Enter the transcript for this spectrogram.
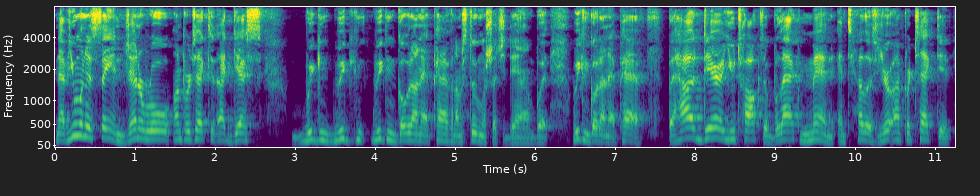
Now, if you want to say in general unprotected, I guess we can we can we can go down that path, and I'm still gonna shut you down. But we can go down that path. But how dare you talk to black men and tell us you're unprotected,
